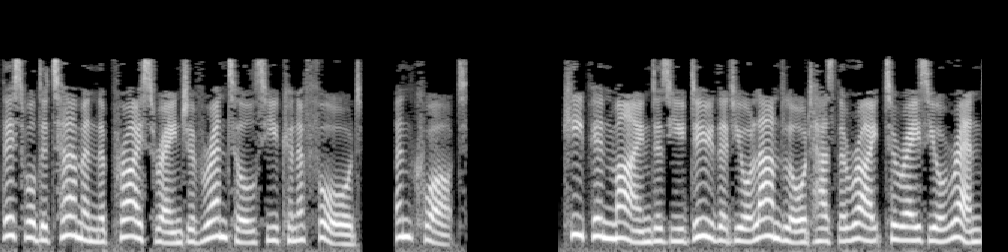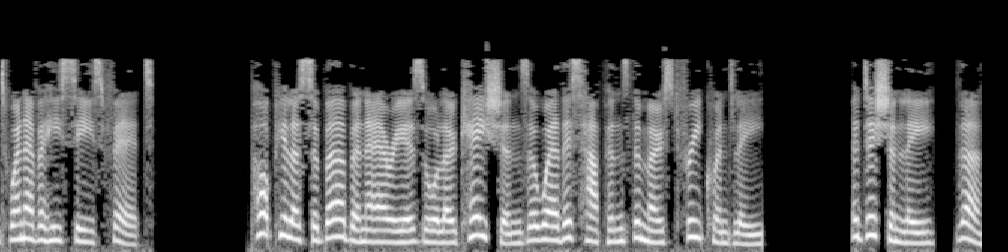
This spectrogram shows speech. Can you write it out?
this will determine the price range of rentals you can afford, and quote. Keep in mind as you do that your landlord has the right to raise your rent whenever he sees fit. Popular suburban areas or locations are where this happens the most frequently. Additionally, the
